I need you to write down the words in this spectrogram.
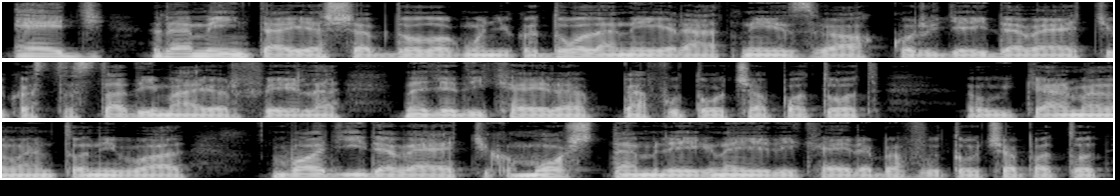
egy reményteljesebb dolog, mondjuk a Dolenérát nézve, akkor ugye ide vehetjük azt a Stadimeyer féle negyedik helyre befutó csapatot, új Carmelo Antonival, vagy ide vehetjük a most nemrég negyedik helyre befutó csapatot,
